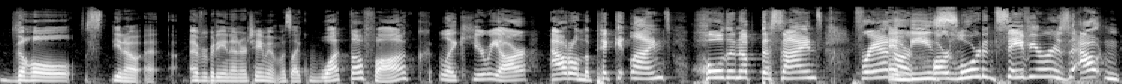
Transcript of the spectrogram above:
the whole, you know, everybody in entertainment was like, what the fuck? Like, here we are out on the picket lines, holding up the signs. Fran, And our, these- our Lord and Savior, is out in,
